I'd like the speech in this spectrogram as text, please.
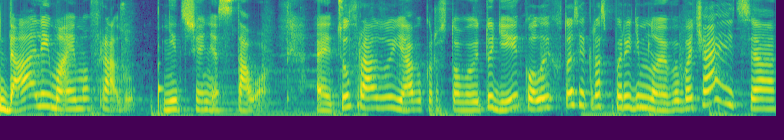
Далі маємо фразу. Ще не стало. Е, Цю фразу я використовую тоді, коли хтось якраз переді мною вибачається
